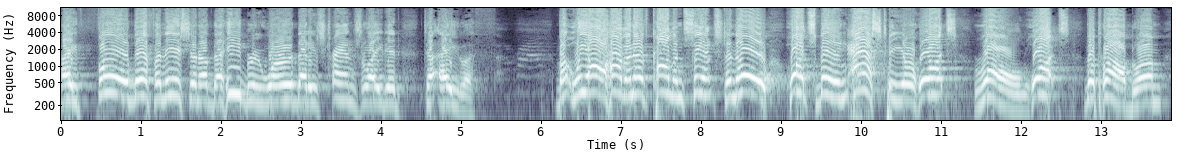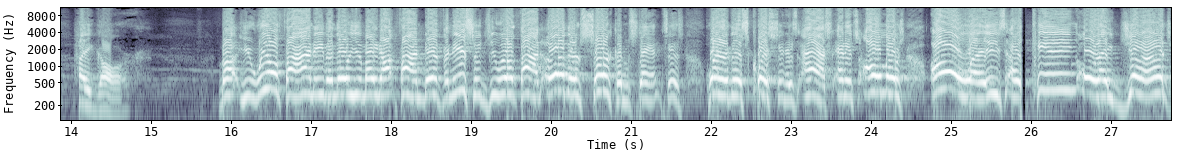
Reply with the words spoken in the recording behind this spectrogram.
a full definition of the Hebrew word that is translated to aileth. But we all have enough common sense to know what's being asked here, what's wrong, what's the problem, Hagar. But you will find, even though you may not find definitions, you will find other circumstances where this question is asked. And it's almost always a king or a judge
